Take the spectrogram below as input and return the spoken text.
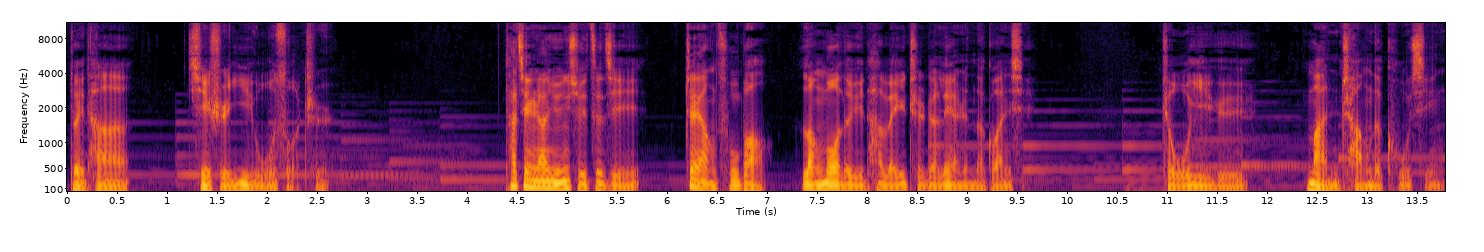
对他，其实一无所知。他竟然允许自己这样粗暴、冷漠的与他维持着恋人的关系。这无异于……漫长的苦行，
